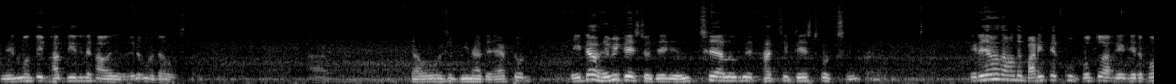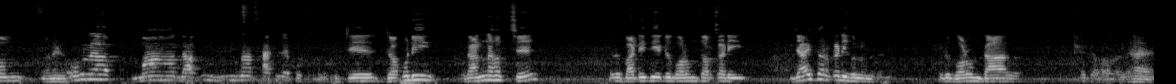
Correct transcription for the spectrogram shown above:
এর মধ্যেই ভাত দিয়ে দিলে খাওয়া যাবে এরকম একটা অবস্থা। আর তারপর বলছে বিনা দেয় এত এটাও হেভি টেস্ট হচ্ছে এই যে উচ্ছে আলু দিয়ে খাচ্ছি টেস্ট করছি। এটা যেন আমাদের বাড়িতে খুব হতো আগে যেরকম মানে ওগুলা মা দাদু না থাকলে করতো। যে যখনই রান্না হচ্ছে একটু বাটি দিয়ে একটু গরম তরকারি যাই তরকারি হলো না কেন একটু গরম ডাল হ্যাঁ।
